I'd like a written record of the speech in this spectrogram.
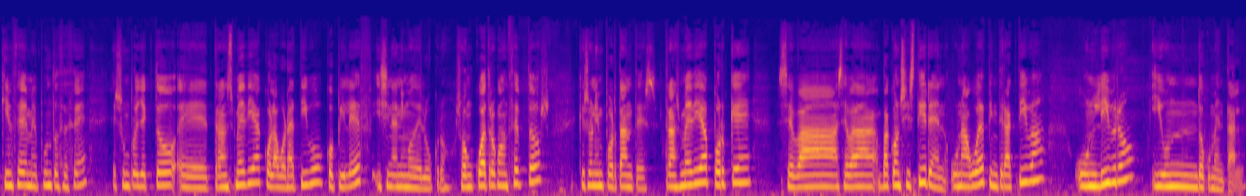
15m.cc es un proyecto eh, transmedia, colaborativo, copyleft y sin ánimo de lucro. Son cuatro conceptos que son importantes. Transmedia porque se va, se va, va a consistir en una web interactiva, un libro y un documental.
